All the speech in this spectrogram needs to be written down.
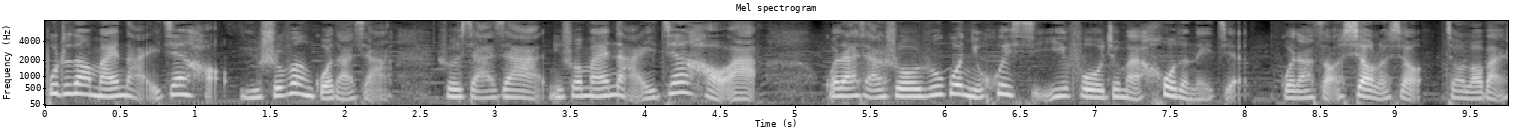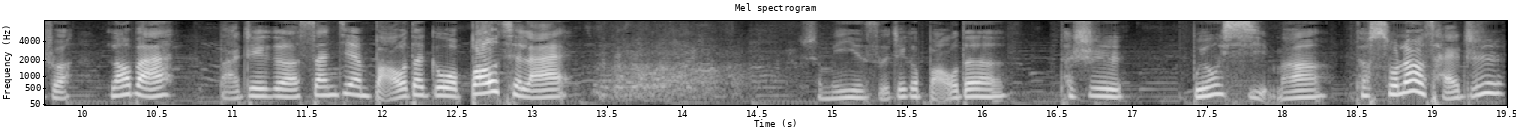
不知道买哪一件好，于是问郭大侠说：“霞霞，你说买哪一件好啊？”郭大侠说：“如果你会洗衣服，就买厚的那件。”郭大嫂笑了笑，叫老板说：“老板，把这个三件薄的给我包起来。”什么意思？这个薄的它是不用洗吗？它塑料材质？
